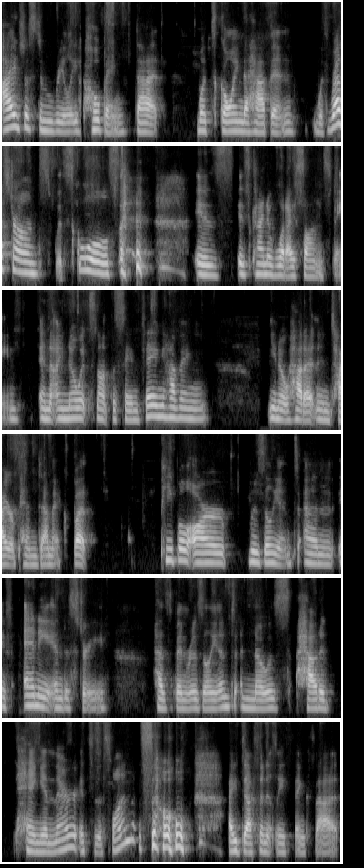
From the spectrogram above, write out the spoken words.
I just am really hoping that what's going to happen with restaurants, with schools, is is kind of what I saw in Spain. And I know it's not the same thing having, you know, had an entire pandemic, but people are resilient. And if any industry has been resilient and knows how to hang in there, it's this one. So I definitely think that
